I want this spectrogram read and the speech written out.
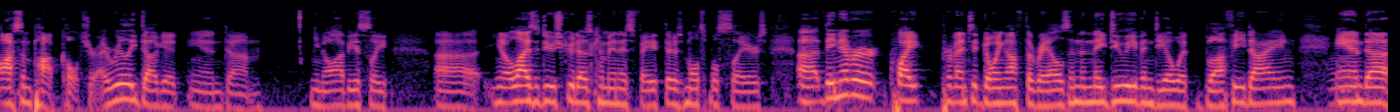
awesome pop culture. I really dug it, and um, you know, obviously, uh, you know, Eliza Dushku does come in as Faith. There's multiple Slayers. Uh, they never quite prevented going off the rails, and then they do even deal with Buffy dying. And uh,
